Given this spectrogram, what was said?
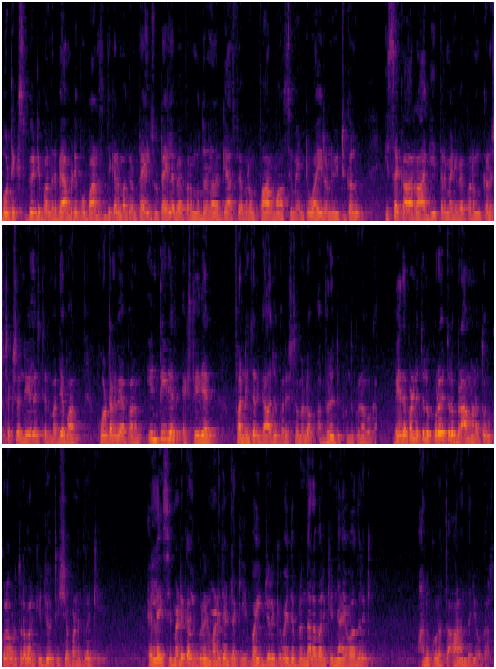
Boutiques beauty parlour bamboo depot బాణసంచి కర్మగ్రం టైల్స్ టైల వ్యాపారం ముద్రణాలు గ్యాస్ వ్యాపారం ఫార్మా సిమెంటు ఐరన్ ఇటుకలు ఇసుక రాగి ఇతరమైన వ్యాపారం కన్స్ట్రక్షన్ రియల్ ఎస్టేట్ మద్యపాన్ హోటల్ వ్యాపారం ఇంటీరియర్ ఎక్స్టీరియర్ ఫర్నిచర్ గాజు పరిశ్రమలో అభివృద్ధి పొందుకునే ఒక వేద పండితులు పురోహితులు బ్రాహ్మణత్వం కులవృత్తుల వారికి జ్యోతిష్య పండితులకి ఎల్ఐసి మెడికల్ గృహిణి జంటలకి వైద్యులకి వైద్య బృందాల వారికి న్యాయవాదులకి అనుకూలత ఆనంద యోగాలు.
